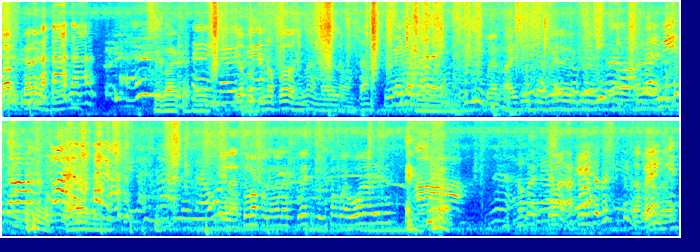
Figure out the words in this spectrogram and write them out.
Va, esperen. Se va a café. Yo porque no puedo, si no me voy a levantar. Bueno, hay cinco mujeres. Permiso. Que las suban porque no les cueste, porque son huevonas, dicen. Ah. No, pues, ¿qué va? Ah, ¿qué va a hacer? ¿Café?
